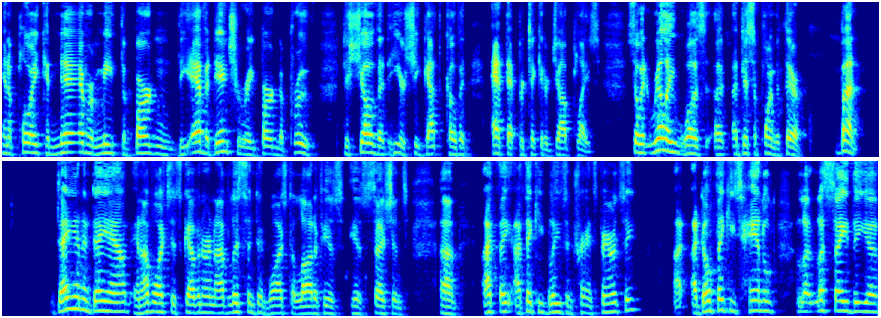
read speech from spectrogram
an employee can never meet the burden, the evidentiary burden of proof to show that he or she got the COVID at that particular job place. So it really was a, a disappointment there. But day in and day out, and I've watched this governor and I've listened and watched a lot of his, his sessions. Um, I think, I think he believes in transparency. I, I don't think he's handled, let, us say the, uh,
